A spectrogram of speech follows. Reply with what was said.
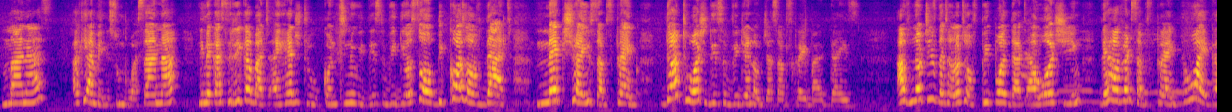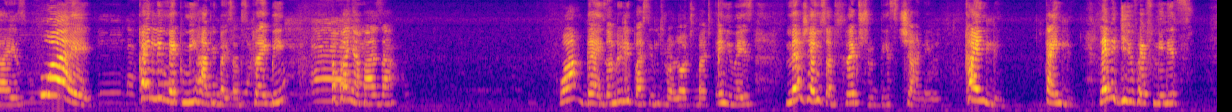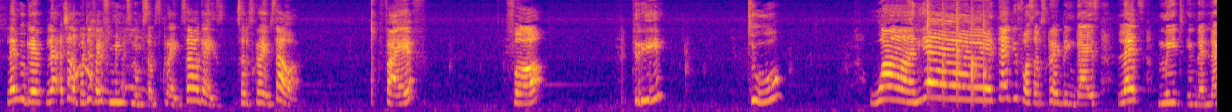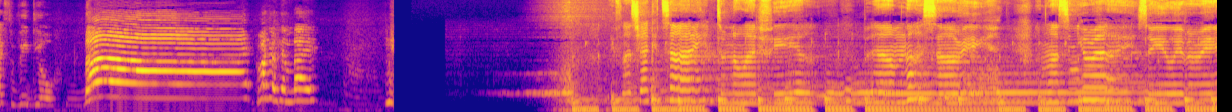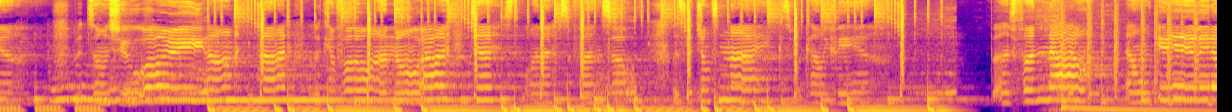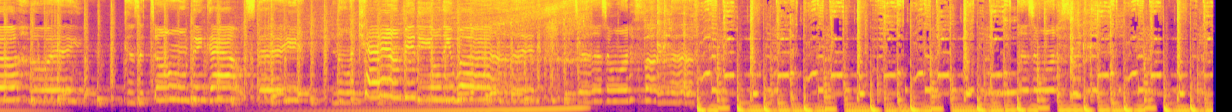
manners. aki amenisumbua sana nimekasirika but i had to continue with this video. So because of that make sure you subscribe. Don't watch this video now just subscribe guys. I've noticed that a lot of people that are watching they haven't subscribed. Why guys? Why? Kindly make me happy by subscribing. Papa nyamaza. Wow, guys, I'm really passing through a lot. But anyways, make sure you subscribe to this channel. Kindly. Kindly. Let me give you five minutes. Let me give acha napatia five minutes no subscribe. Sawa guys? Subscribe, sawa? Five, four, three, two, one. Yay! Thank you for subscribing, guys. Let's meet in the next video. Bye. Bye. Lost track of time, don't know what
